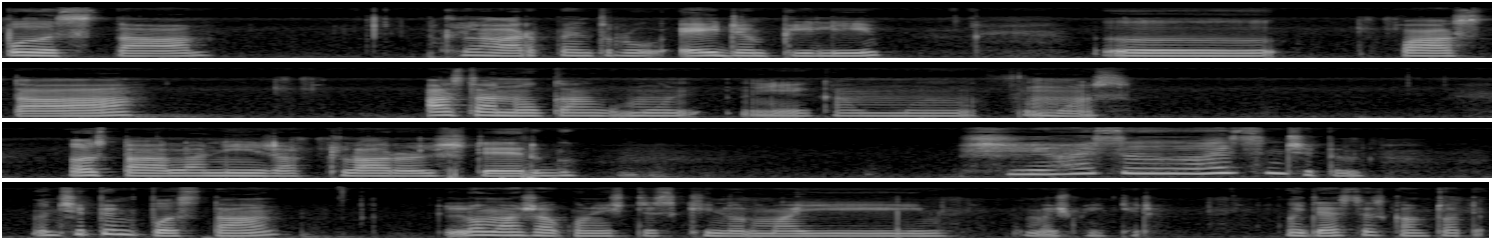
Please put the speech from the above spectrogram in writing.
pe ăsta. Clar, pentru Agent Pili. Uh, asta. Asta nu, cam, e cam uh, frumos. Ăsta la ninja clar îl șterg. Și hai să, hai să începem. Începem pe ăsta. Luăm așa cu niște skin-uri mai, mai șmechire. Uite, astea cam toate.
